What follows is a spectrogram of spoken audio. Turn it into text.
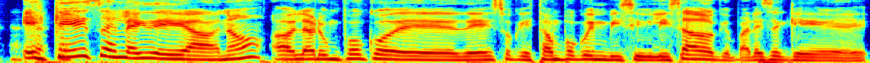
Es que esa es la idea, ¿no? Hablar un poco de, de eso que está un poco invisibilizado, que parece que,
